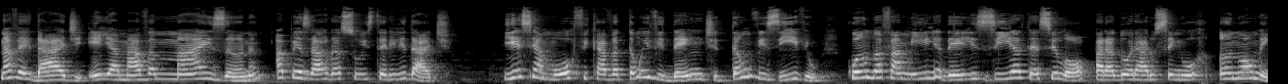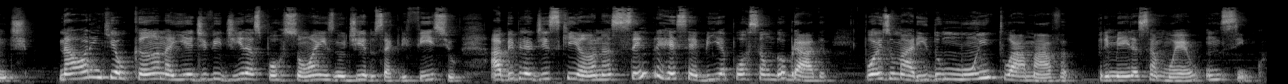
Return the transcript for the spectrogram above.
Na verdade, ele amava mais Ana, apesar da sua esterilidade. E esse amor ficava tão evidente, tão visível, quando a família deles ia até Siló para adorar o Senhor anualmente. Na hora em que Eucana ia dividir as porções no dia do sacrifício, a Bíblia diz que Ana sempre recebia a porção dobrada, pois o marido muito a amava. 1 Samuel 1,5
